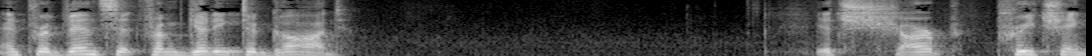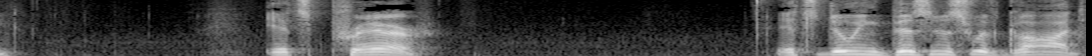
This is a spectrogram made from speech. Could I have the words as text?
and prevents it from getting to God. It's sharp preaching. It's prayer. It's doing business with God.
